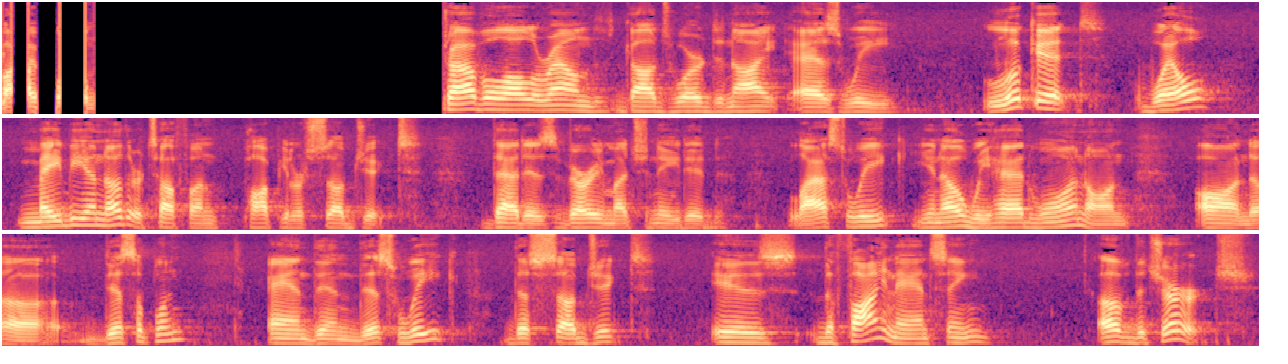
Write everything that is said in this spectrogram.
Bible. Travel all around God's Word tonight as we look at, well, maybe another tough, unpopular subject that is very much needed. Last week, you know, we had one on, on uh, discipline, and then this week, the subject is the financing of the church.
